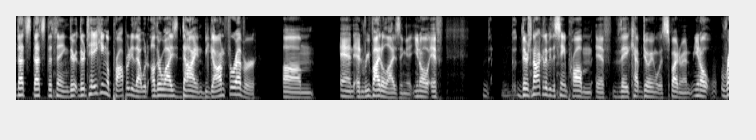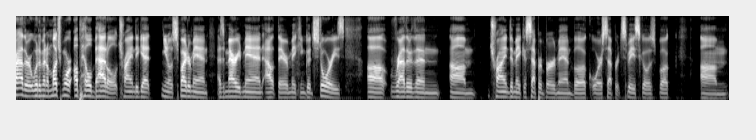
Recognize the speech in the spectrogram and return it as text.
that's that's the thing. They're they're taking a property that would otherwise die and be gone forever, um, and and revitalizing it. You know, if there's not going to be the same problem if they kept doing it with Spider-Man. You know, rather it would have been a much more uphill battle trying to get you know Spider-Man as a married man out there making good stories, uh, rather than um trying to make a separate Birdman book or a separate Space Ghost book um,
